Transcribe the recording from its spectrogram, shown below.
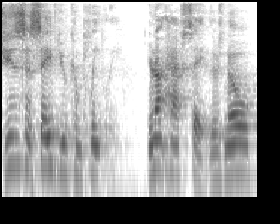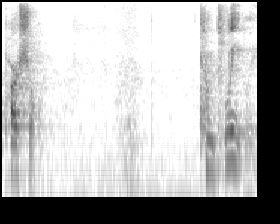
Jesus has saved you completely. You're not half saved, there's no partial. Completely.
